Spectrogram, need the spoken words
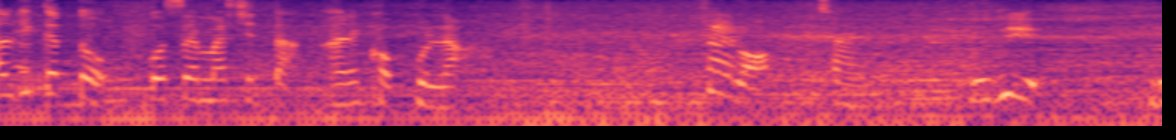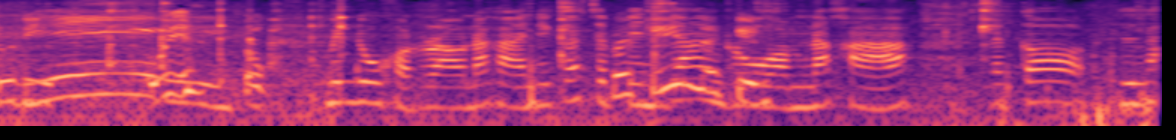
อาริกาโตะโกเซมาชิตะ อันนี้ขอบคุณละ ใช่เหรอ ใช่ดูพี่ดูดินี่อุ้ยตกเมนูของเรานะคะ นี่ก็จะเป็นเมื่อกี้ย่างเรากิรนวมนะคะ แล้วก็ล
